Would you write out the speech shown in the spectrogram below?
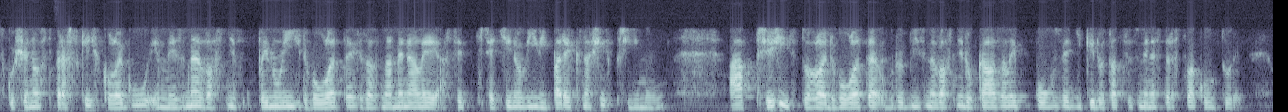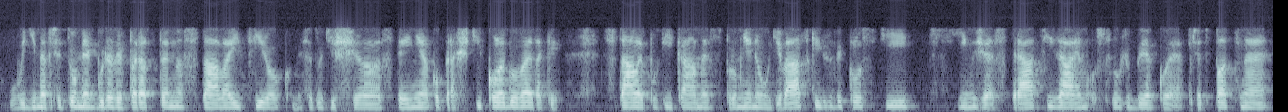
zkušenost pražských kolegů. I my jsme vlastně v uplynulých dvou letech zaznamenali asi třetinový výpadek našich příjmů. A přežít tohle dvouleté období jsme vlastně dokázali pouze díky dotaci z Ministerstva kultury. Uvidíme přitom, jak bude vypadat ten stávající rok. My se totiž eh, stejně jako praští kolegové taky stále potýkáme s proměnou diváckých zvyklostí, s tím, že ztrácí zájem o služby, jako je předplatné,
